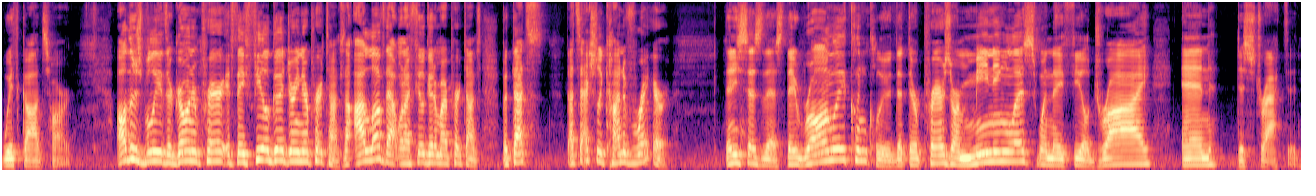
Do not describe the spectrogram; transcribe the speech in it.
with God's heart. Others believe they're growing in prayer if they feel good during their prayer times. Now, I love that when I feel good in my prayer times, but that's that's actually kind of rare. Then he says this they wrongly conclude that their prayers are meaningless when they feel dry and distracted.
